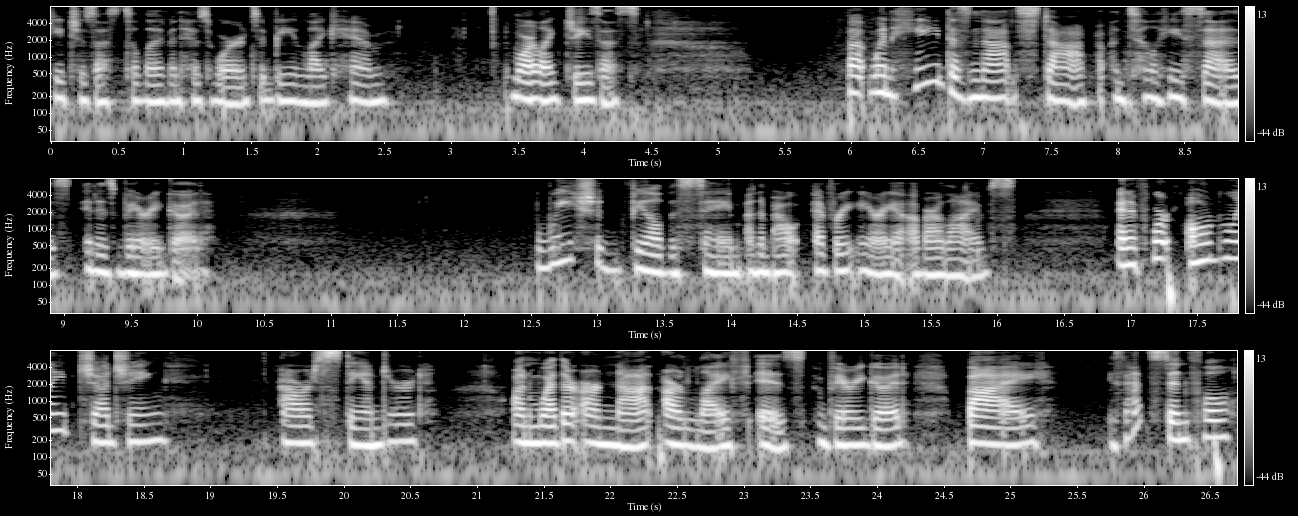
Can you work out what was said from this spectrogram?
teaches us to live in His Word, to be like Him, more like Jesus. But when He does not stop until He says, It is very good, we should feel the same in about every area of our lives. And if we're only judging our standard on whether or not our life is very good by, is that sinful?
